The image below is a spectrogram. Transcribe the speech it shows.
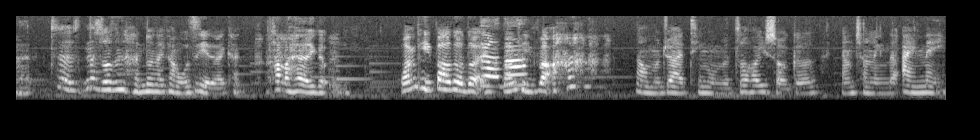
的。那时候真的很多人在看，我自己也在看。他们还有一个舞，顽皮豹，对不对？对啊，顽皮豹。那我们就来听我们最后一首歌，杨丞琳的《暧昧》。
